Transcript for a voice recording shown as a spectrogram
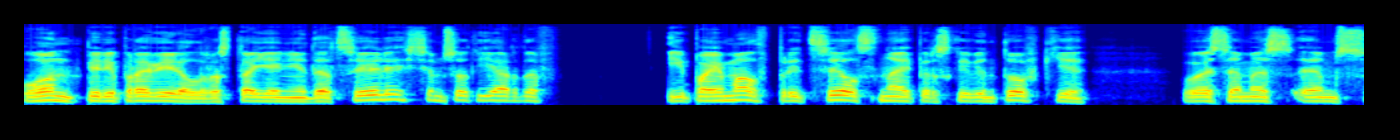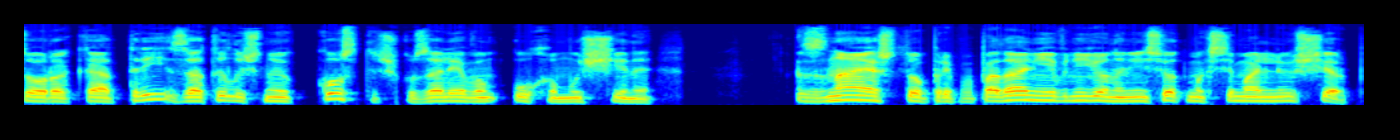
Он перепроверил расстояние до цели, 700 ярдов, и поймал в прицел снайперской винтовки у СМС М40К3 затылочную косточку за левым ухом мужчины, зная, что при попадании в нее нанесет максимальный ущерб.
